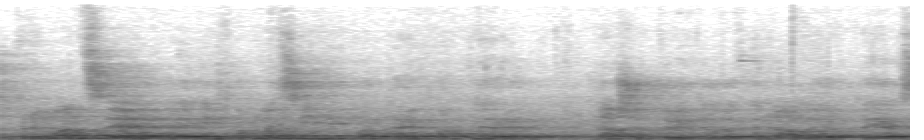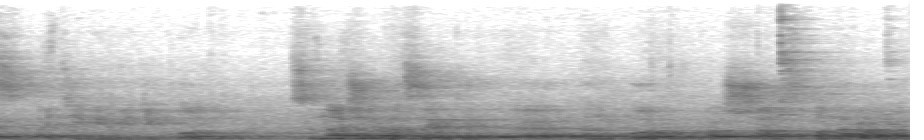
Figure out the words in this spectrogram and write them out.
Зокрема, це е, інформаційні партнери, наші три телеканали РТС, АТВ, Відікон. Це наші газети е, Данкор, Ваш шанс Панорама.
